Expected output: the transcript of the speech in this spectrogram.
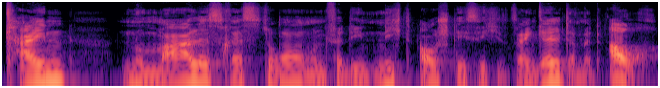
kein normales Restaurant und verdient nicht ausschließlich sein Geld damit. Auch.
